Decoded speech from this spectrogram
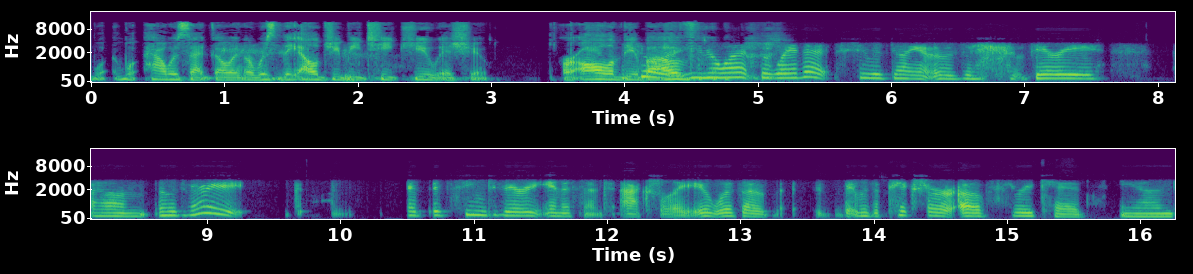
wh- how was that going, or was it the LGBTQ issue, or all of the sure. above? You know what? The way that she was doing it, it was very, um, it was very. It, it seemed very innocent. Actually, it was a it was a picture of three kids, and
